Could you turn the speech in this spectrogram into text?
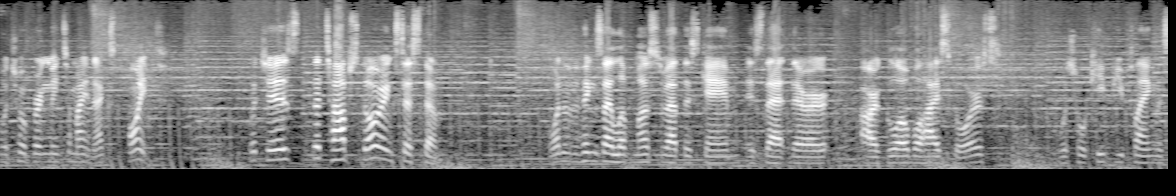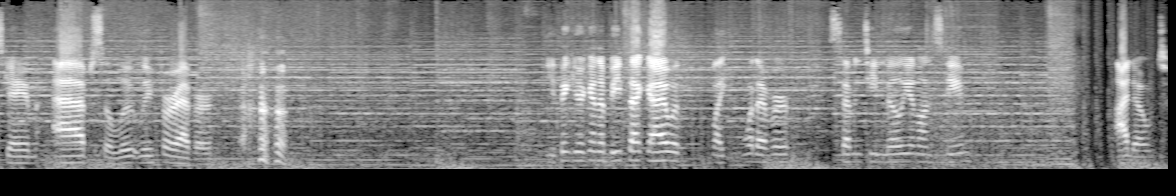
Which will bring me to my next point. Which is the top scoring system. One of the things I love most about this game is that there are global high scores, which will keep you playing this game absolutely forever. you think you're gonna beat that guy with, like, whatever, 17 million on Steam? I don't.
